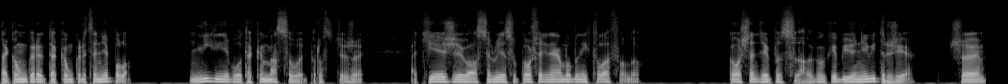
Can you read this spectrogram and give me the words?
Tá, konkuren- tá konkurencia nebola. Nikdy nebolo také masové proste, že a tiež, že vlastne ľudia sú konštantne na mobilných telefónoch. Konštantne ako keby, že nevydržia. Že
